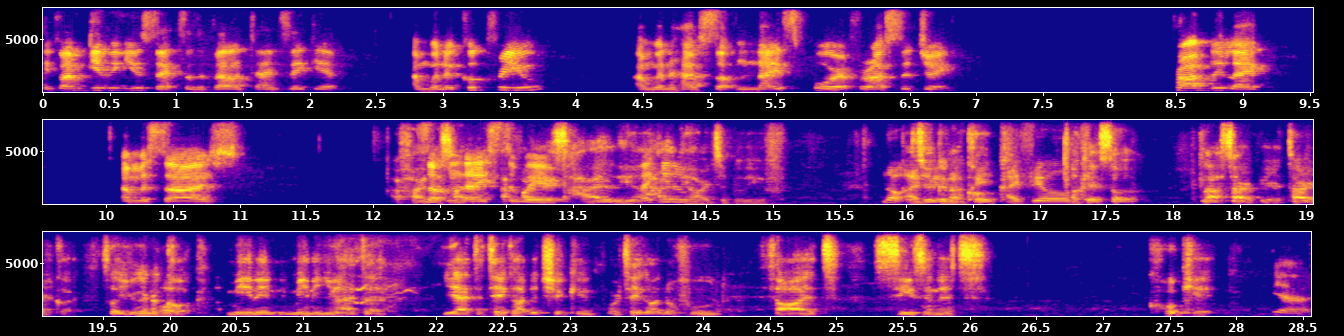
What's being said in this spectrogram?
if I'm giving you sex as a Valentine's Day gift, I'm gonna cook for you. I'm gonna have something nice pour for us to drink. Probably like a massage. I find this Something hard, nice I to find wear. this highly Like, you highly know- hard to believe. no, I 'Cause you're feel, gonna okay, cook. I feel Okay, so no, sorry, Pierre. Sorry, cut. So you're gonna Well- cook, meaning meaning you had to you had to take out the chicken or take out the food, thaw it, season it, cook it. Yeah.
